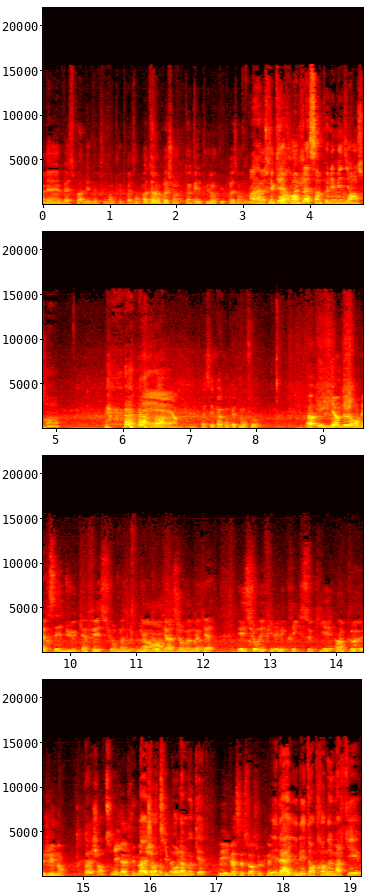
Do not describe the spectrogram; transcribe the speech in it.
elle, elle baisse pas, elle est de plus en plus présente. Ah, t'as l'impression toi qu'elle est de plus en plus présente. Ah, bah, bah, Twitter clair, remplace un peu les médias en ce moment. Merde. Bah, c'est pas complètement faux. Ah, et il vient de renverser du café sur ma du Non, coca sur ma moquette et sur les fils électriques, ce qui est un peu gênant. Pas gentil. Et là, je vais Pas gentil pour la moquette. Et il va s'asseoir sur le clavier. Et là, il est en train de marquer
